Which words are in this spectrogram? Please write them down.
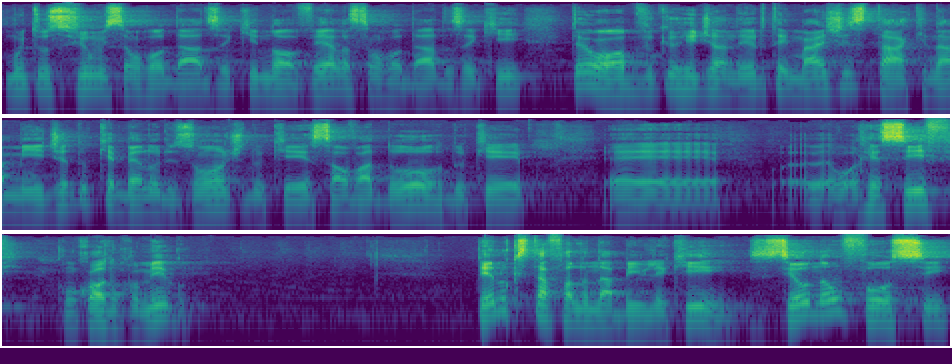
muitos filmes são rodados aqui, novelas são rodadas aqui. Então é óbvio que o Rio de Janeiro tem mais destaque na mídia do que Belo Horizonte, do que Salvador, do que é, Recife. Concordam comigo? Pelo que está falando na Bíblia aqui, se eu não fosse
